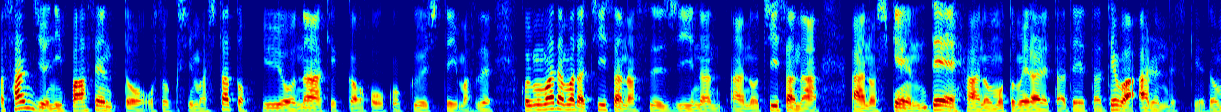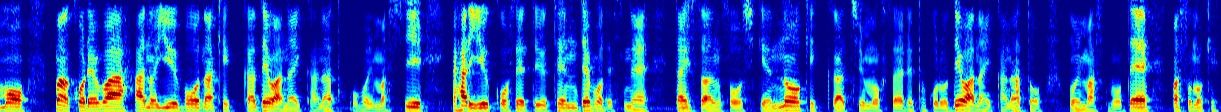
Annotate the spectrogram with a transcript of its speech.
32%遅くしましたというような結果を報告しています。これもまだまだ小さな数字なん、あの小さなあの試験であの求められたデータではあるんですけれども、まあこれはあの有望な結果ではないかなと思いますし、やはり有効性という点でもですね、第3層試験の結果が注目されるところではないかなと思いますので、まあその結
